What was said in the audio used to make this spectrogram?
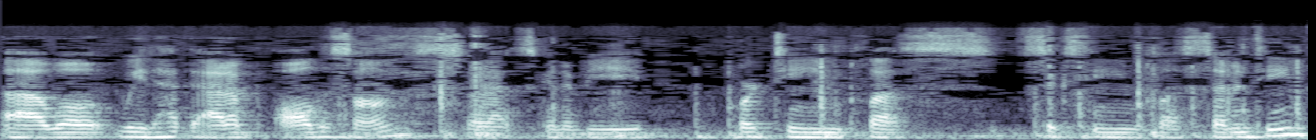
Uh, well, we'd have to add up all the songs, so that's going to be 14 plus 16 plus 17,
